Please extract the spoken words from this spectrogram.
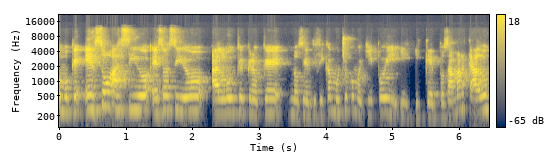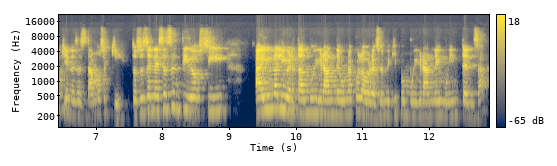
como que eso ha sido, eso ha sido algo que creo que nos identifica mucho como equipo y, que pues ha marcado quienes estamos aquí. Entonces, en ese sentido, sí hay una libertad muy grande, una colaboración de equipo muy grande y muy intensa.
